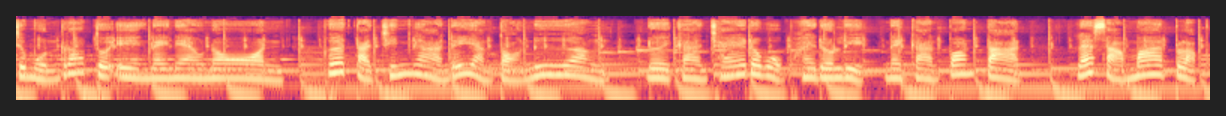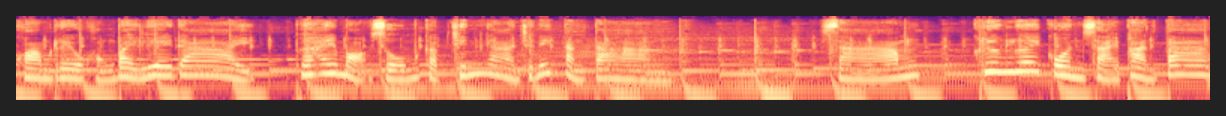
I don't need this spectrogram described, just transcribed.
จะหมุนรอบตัวเองในแนวนอน เพื่อตัดชิ้นงานได้อย่างต่อเนื่อง โดยการใช้ระบบไฮดรอลิกในการป้อนตัด และสามารถปรับความเร็วของใบเลื่อยได้ เพื่อให้เหมาะสมกับชิ้นงานชนิดต่างๆ 3. เครื่องเลื่อยกลสายผ่านตั้ง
